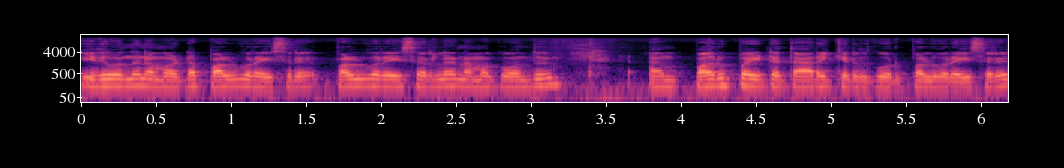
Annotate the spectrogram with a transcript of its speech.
இது வந்து நம்மகிட்ட பல்வரைசரு பல்வரைசரில் நமக்கு வந்து பருப்பு ஐட்டத்தை அரைக்கிறதுக்கு ஒரு பல்வரைசரு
